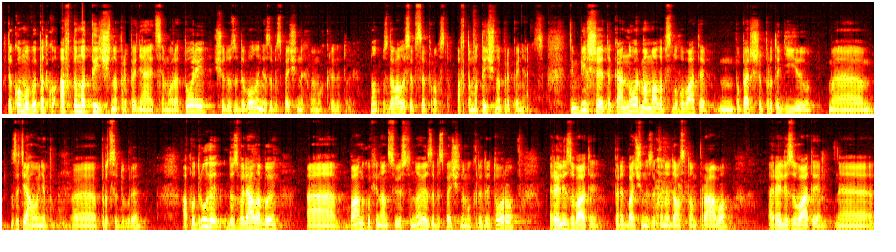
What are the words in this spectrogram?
в такому випадку автоматично припиняється мораторій щодо задоволення забезпечених вимог кредиторів. Ну, здавалося, все просто. Автоматично припиняється. Тим більше така норма мала б слугувати, по-перше, протидію е, затягування е, процедури, а по-друге, дозволяла би банку, фінансовій установі, забезпеченому кредитору, реалізувати передбачене законодавством право, реалізувати е,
